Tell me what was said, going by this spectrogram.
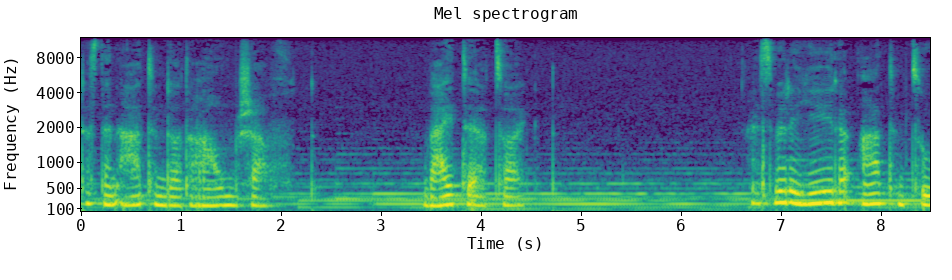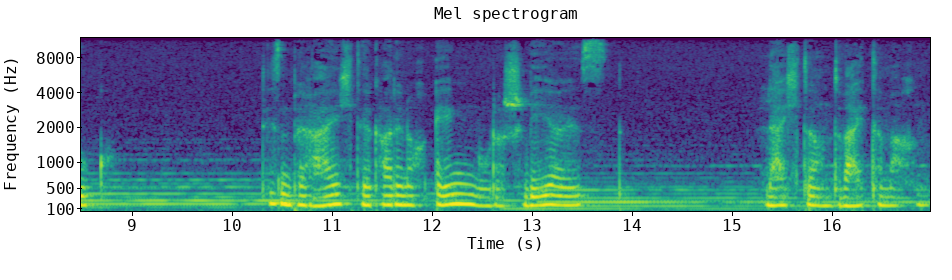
dass dein Atem dort Raum schafft, Weite erzeugt, als würde jeder Atemzug diesen Bereich, der gerade noch eng oder schwer ist, leichter und weiter machen,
